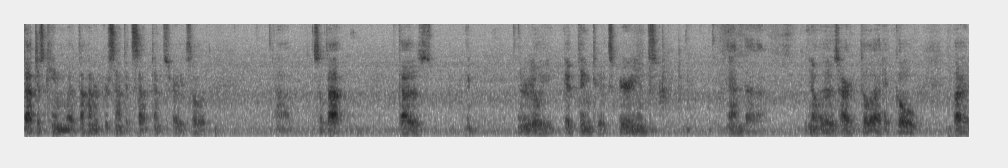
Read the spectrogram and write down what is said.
that just came with hundred percent acceptance, right? So, uh, so that that was like, a really good thing to experience, and uh, you know, it was hard to let it go, but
